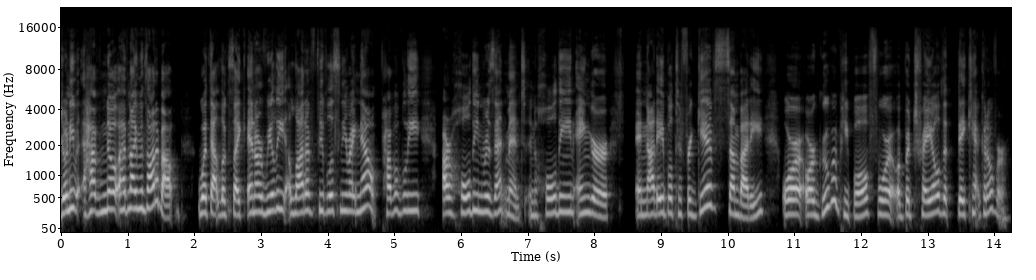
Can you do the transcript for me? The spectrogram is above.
don't even have no have not even thought about what that looks like and are really a lot of people listening right now probably are holding resentment and holding anger and not able to forgive somebody or or a group of people for a betrayal that they can't get over.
